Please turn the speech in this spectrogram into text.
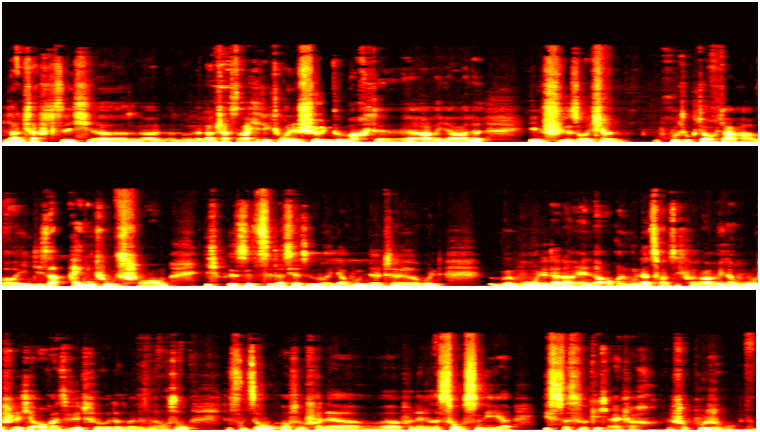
landschaftlich, äh, also, also oder landschaftsarchitektonisch schön gemachte äh, Areale in für solche Produkte auch da haben, aber in dieser Eigentumsform, ich besitze das jetzt über Jahrhunderte und wohne dann am Ende auch in 120 Quadratmeter Wohnfläche auch als Witwe oder so. Das sind auch so, das sind so auch so von der äh, von den Ressourcen her ist das wirklich einfach eine Verpulverung. Ne?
